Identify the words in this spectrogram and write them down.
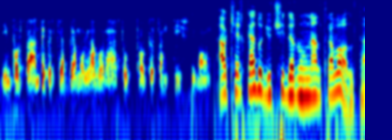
importanti perché abbiamo lavorato proprio tantissimo. Ho cercato di ucciderlo un'altra volta.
